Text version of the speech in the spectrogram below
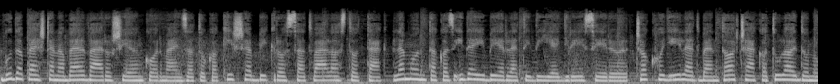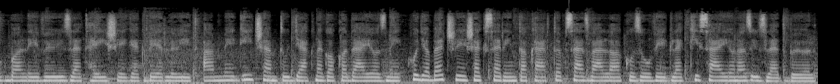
Budapesten a belvárosi önkormányzatok a kisebbik rosszat választották, lemondtak az idei bérleti díj egy részéről, csak hogy életben tartsák a tulajdonukban lévő üzlethelyiségek bérlőit, ám még így sem tudják megakadályozni, hogy a becslések szerint akár több száz vállalkozó végleg kiszálljon az üzletből.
